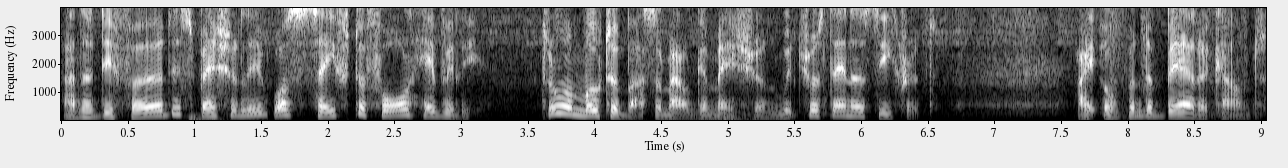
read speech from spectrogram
and the Deferred especially, was safe to fall heavily, through a motor bus amalgamation which was then a secret. I opened a bear account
